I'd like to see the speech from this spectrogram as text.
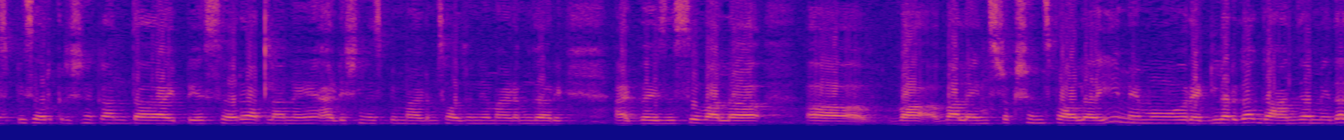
SP sir Krishnakanth IPS sir అట్లానే additional SP madam Sowjanya madam గారి అడ్వైజెస్ వాళ్ళ వాళ్ళ ఇన్స్ట్రక్షన్స్ ఫాలో అయ్యి మేము రెగ్యులర్గా గాంజా మీద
